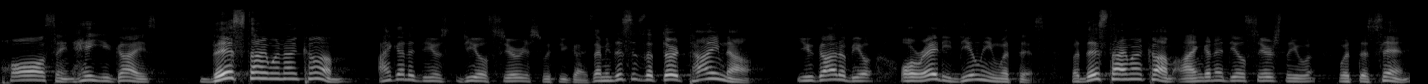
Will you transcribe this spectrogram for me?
Paul saying, hey, you guys, this time when I come, I got to deal, deal serious with you guys. I mean, this is the third time now. You got to be already dealing with this. But this time I come, I'm going to deal seriously with, with the sin.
